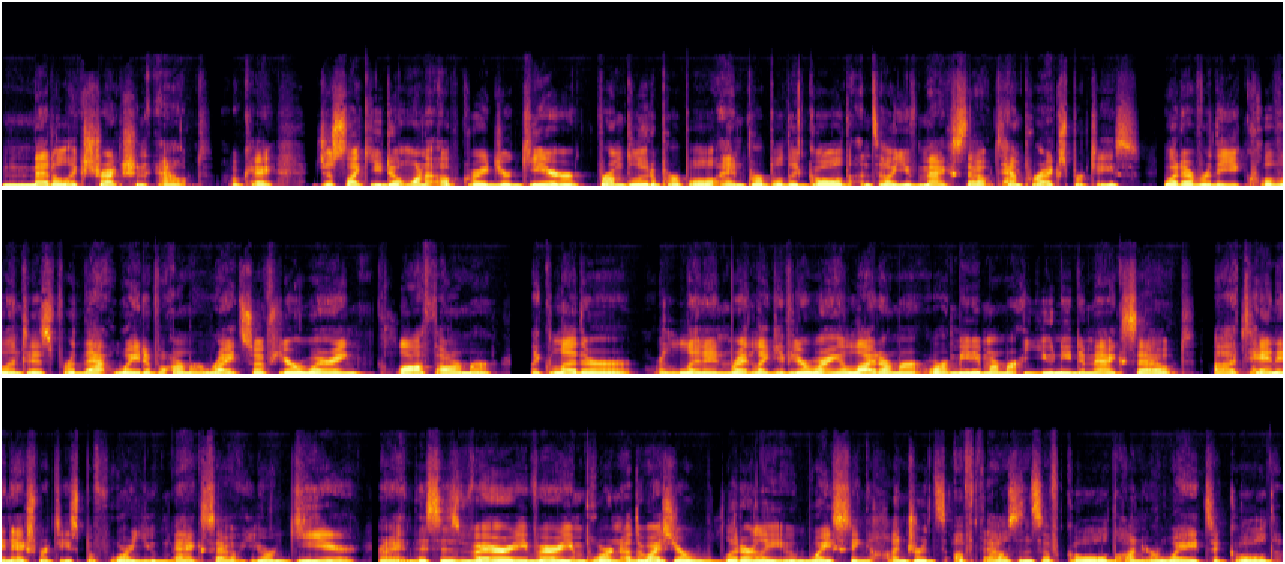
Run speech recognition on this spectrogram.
metal extraction out, okay? Just like you don't want to upgrade your gear from blue to purple and purple to gold until you've maxed out temper expertise, whatever the equivalent is for that weight of armor, right? So if you're wearing cloth armor, like leather or linen, right? Like if you're wearing a light armor or a medium armor, you need to max out uh, tanning expertise before you max out your gear, right? This is very, very important. Otherwise, you're literally wasting hundreds of thousands of gold on your way to gold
